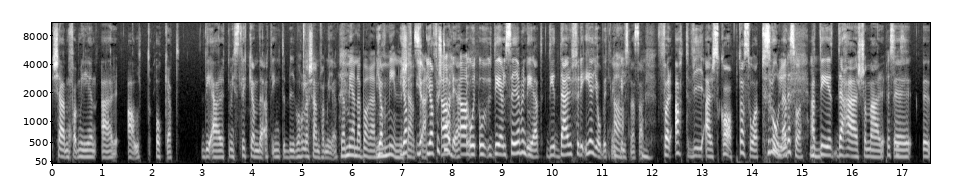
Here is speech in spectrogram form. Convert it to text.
kärnfamiljen är allt och att det är ett misslyckande att inte bibehålla kärnfamiljen. Jag menar bara Jag, min jag, känsla. Jag, jag förstår Ja, det ja. Och, och det jag vill säga med det är att det är därför det är jobbigt med. Mm. skilsmässa. För att vi är skapta så att tro så. Mm. att det är det här som är eh, eh,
